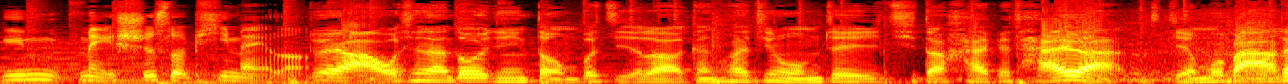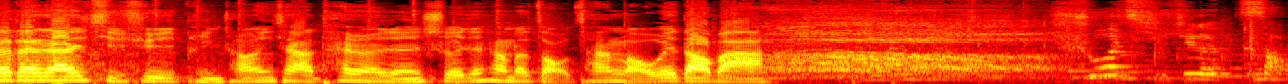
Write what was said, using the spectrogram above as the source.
与美食所媲美了。对啊，我现在都。已经等不及了，赶快进入我们这一期的 Happy 太原节目吧，带大家一起去品尝一下太原人舌尖上的早餐老味道吧。说起这个早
